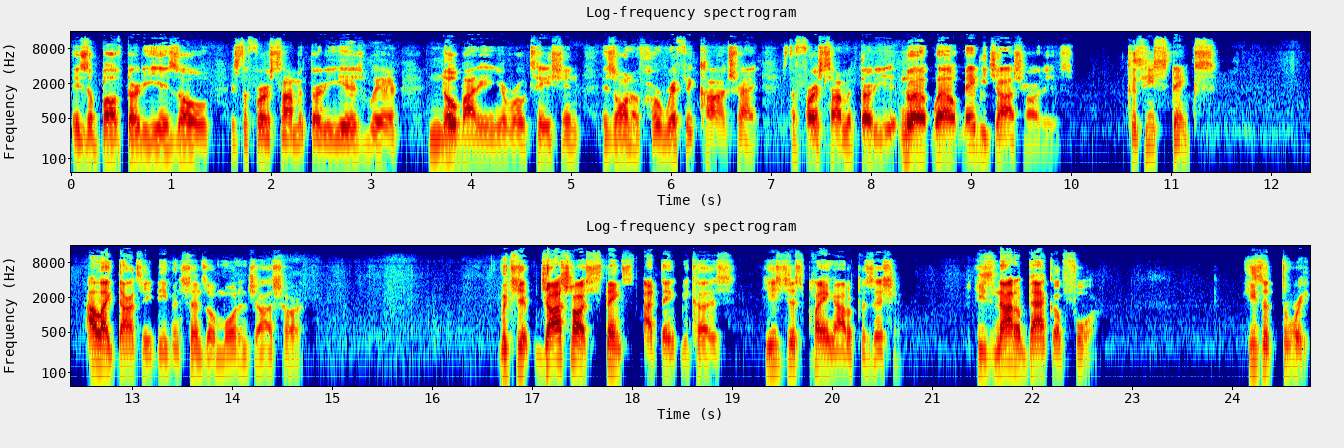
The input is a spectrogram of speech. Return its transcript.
is above 30 years old. It's the first time in 30 years where nobody in your rotation is on a horrific contract. It's the first time in 30 years. Well, maybe Josh Hart is because he stinks. I like Donte DiVincenzo more than Josh Hart. But Josh Hart stinks, I think, because he's just playing out of position. He's not a backup four. He's a three.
